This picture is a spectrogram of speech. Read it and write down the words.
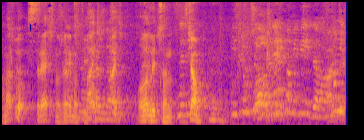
Marko, srećno, želimo ti. sve. Ajde, ajde. Odličan. Znači, Ćao. Isključivo, ne mi video.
